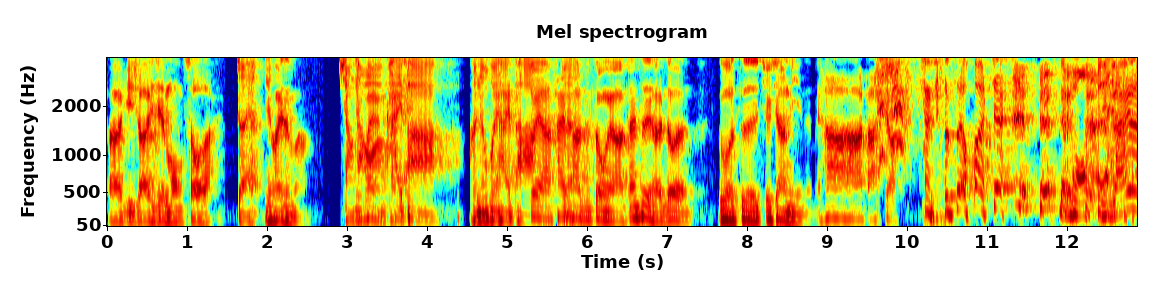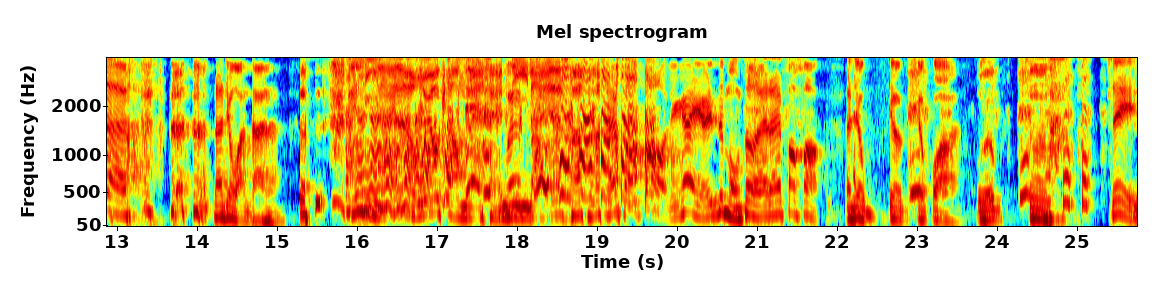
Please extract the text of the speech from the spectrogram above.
呃，遇到一些猛兽来，对，你会什么？想逃啊，害怕，可能会害怕。对啊，害怕是重要，但是很多人如果是就像你那边哈哈哈大笑，那就是哇，这什么？你来了，那就完蛋了。你来了，我有扛嘞，你来了，来抱抱。你看有一只猛兽来，来抱抱。那就就就挂了。我嗯，所以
